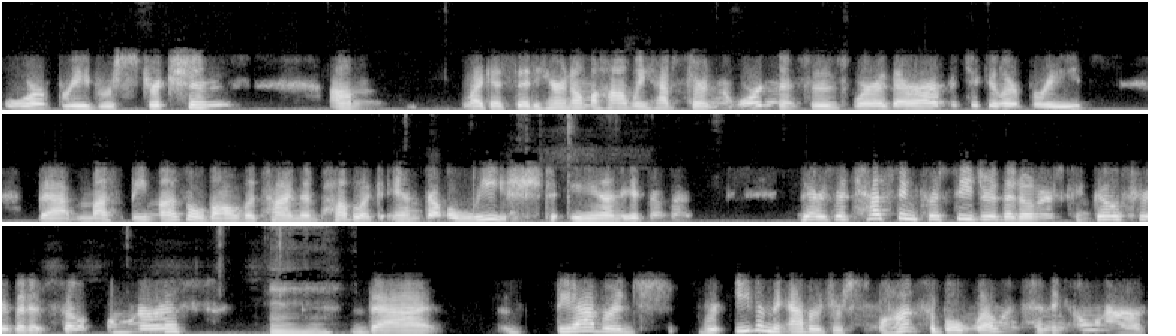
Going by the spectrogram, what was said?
or breed restrictions. Um, like I said, here in Omaha, we have certain ordinances where there are particular breeds that must be muzzled all the time in public and double leashed. And it doesn't, there's a testing procedure that owners can go through, but it's so onerous Mm. that the average, even the average responsible, well intending owner,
